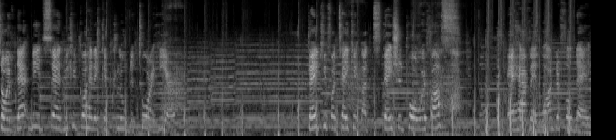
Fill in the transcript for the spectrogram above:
So if that being said, we could go ahead and conclude the tour here. Thank you for taking a station tour with us. And have a wonderful day.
